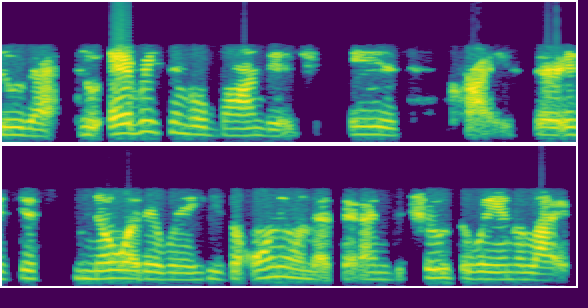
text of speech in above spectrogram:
through that, through every single bondage, is Christ. There is just no other way. He's the only one that said, I'm the truth, the way, and the life.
